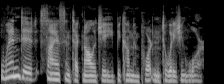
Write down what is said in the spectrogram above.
When did science and technology become important to waging war?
